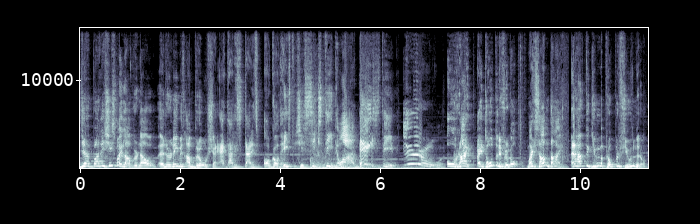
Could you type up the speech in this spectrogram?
Yeah, buddy, she's my lover now, and her name is Ambrosia. Yeah, that is, that is, oh god, Hastings, she's 16. Wow, Hastings! Ew! All right, I totally forgot. My son died, and I have to give him a proper funeral.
